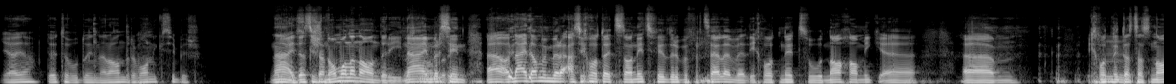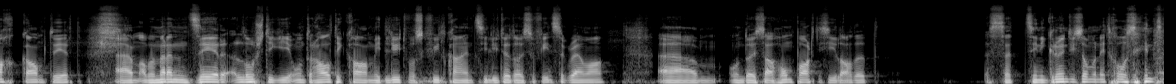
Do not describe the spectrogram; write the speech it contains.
Ja, ja, dort, wo du in einer anderen Wohnung warst. Nein, das ist geschafft. nochmal eine andere. Nein, wir andere. sind. Äh, nein, da müssen wir, also ich wollte jetzt noch nicht zu viel darüber erzählen, weil ich wollte nicht zu nachahmig. Äh, ähm, ich wollte nicht, dass das nachgeahmt wird. Ähm, aber wir haben eine sehr lustige Unterhaltung gehabt mit Leuten, die das Gefühl hatten, sie Leute uns auf Instagram an ähm, und uns an Homepartys einladen. Es hat seine Gründe, wieso wir nicht gekommen sind,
